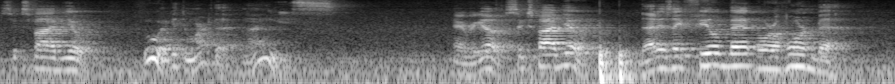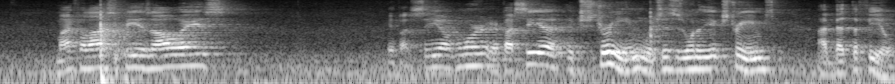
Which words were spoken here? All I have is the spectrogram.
Six-five yo. Ooh, I get to mark that. Nice. There we go. Six-five yo. That is a field bet or a horn bet. My philosophy is always, if I see a horn, or if I see a extreme, which this is one of the extremes, I bet the field.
